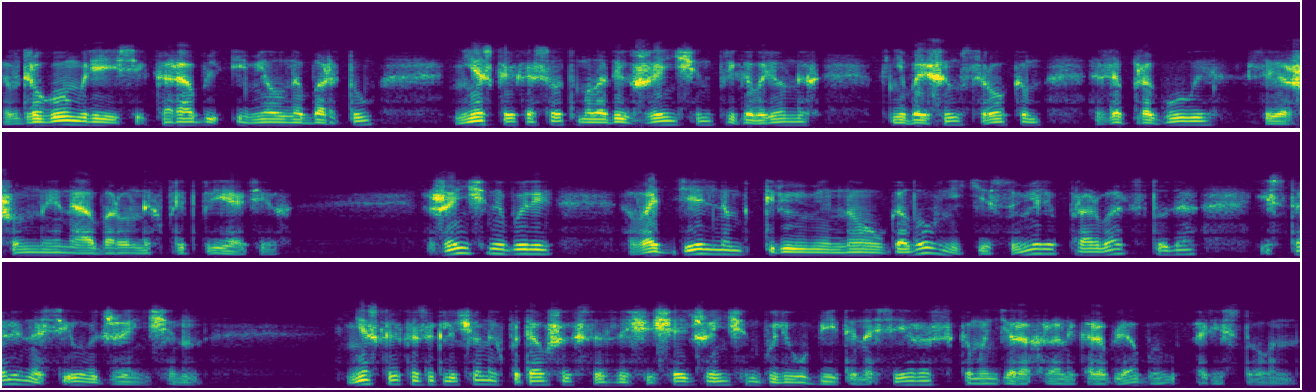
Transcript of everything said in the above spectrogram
В другом рейсе корабль имел на борту несколько сот молодых женщин, приговоренных к небольшим срокам за прогулы, совершенные на оборонных предприятиях. Женщины были в отдельном трюме, но уголовники сумели прорваться туда и стали насиловать женщин. Несколько заключенных, пытавшихся защищать женщин, были убиты. На сей раз командир охраны корабля был арестован.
